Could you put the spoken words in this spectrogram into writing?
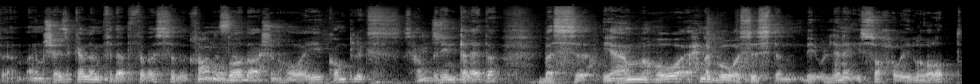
فاهم؟ أنا مش عايز اتكلم في depth بس في. الموضوع ده عشان هو إيه complex حبتين ثلاثة بس يا عم هو إحنا جوه system بيقول لنا إيه الصح وايه الغلط.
